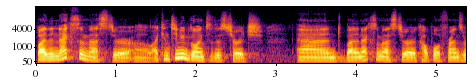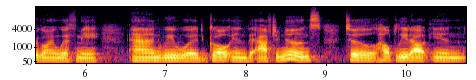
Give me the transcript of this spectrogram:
By the next semester, uh, I continued going to this church, and by the next semester, a couple of friends were going with me, and we would go in the afternoons to help lead out in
